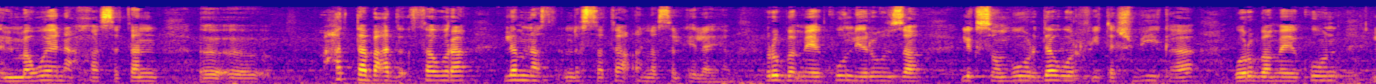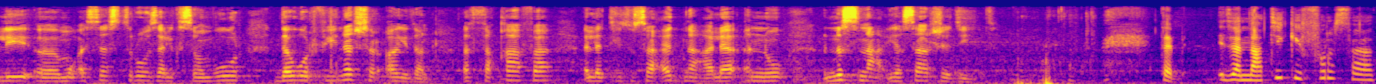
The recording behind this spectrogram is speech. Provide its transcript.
الموانع خاصة آه، آه، حتى بعد الثورة لم نستطع أن نصل إليها. ربما يكون لروزا لوكسمبورغ دور في تشبيكها وربما يكون لمؤسسة روزا لوكسمبورغ دور في نشر أيضا الثقافة التي تساعدنا على أنه نصنع يسار جديد. طيب إذا بنعطيكي فرصة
